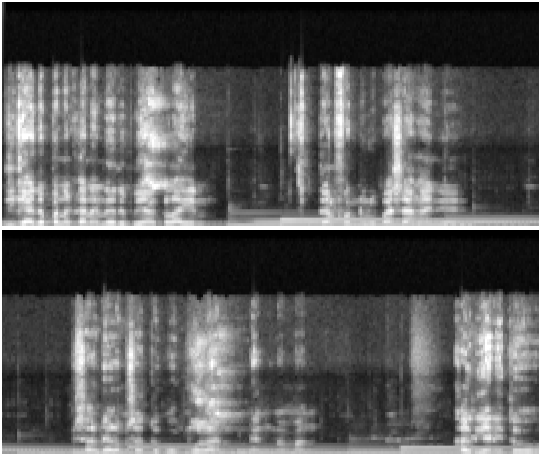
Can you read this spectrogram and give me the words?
Jika ada penekanan dari pihak lain, telepon dulu pasangannya. Misal dalam satu kumpulan yang memang kalian itu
